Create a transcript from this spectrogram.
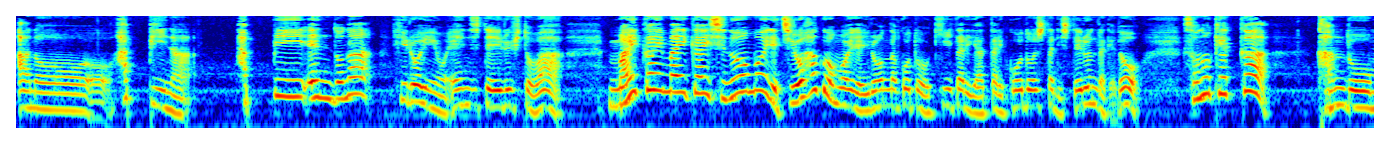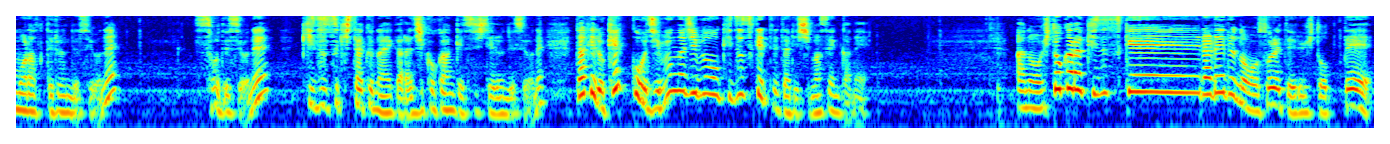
あの、ハッピーな、ハッピーエンドなヒロインを演じている人は、毎回毎回死ぬ思いで血を吐く思いでいろんなことを聞いたりやったり行動したりしてるんだけど、その結果、感動をもらってるんですよね。そうですよね。傷つきたくないから自己完結してるんですよね。だけど結構自分が自分を傷つけてたりしませんかね。あの、人から傷つけられるのを恐れている人って、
